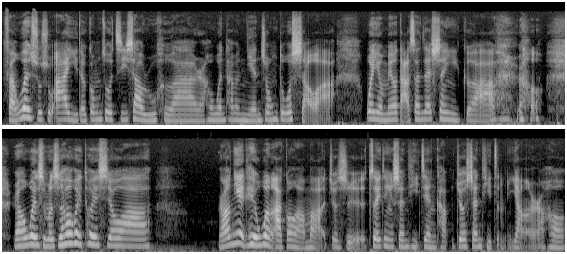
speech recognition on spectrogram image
反问叔叔阿姨的工作绩效如何啊？然后问他们年终多少啊？问有没有打算再生一个啊？然后，然后问什么时候会退休啊？然后你也可以问阿公阿妈，就是最近身体健康，就身体怎么样？然后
